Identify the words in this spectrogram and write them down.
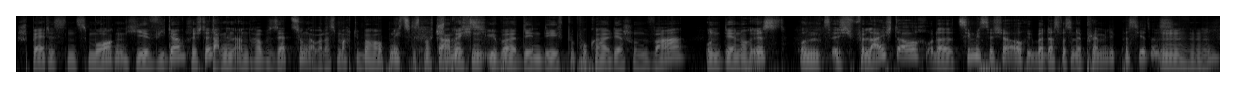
spätestens morgen hier wieder. Richtig. Dann in anderer Besetzung, aber das macht überhaupt nichts. Das macht gar Sprechen nichts. über den DFB-Pokal, der schon war und der noch ist. Und ich vielleicht auch, oder ziemlich sicher auch über das, was in der Premier League passiert ist. Mhm.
